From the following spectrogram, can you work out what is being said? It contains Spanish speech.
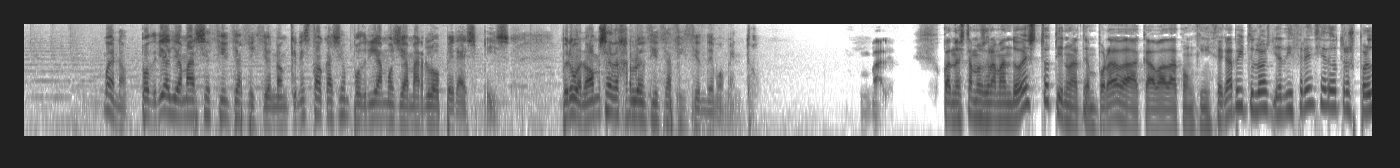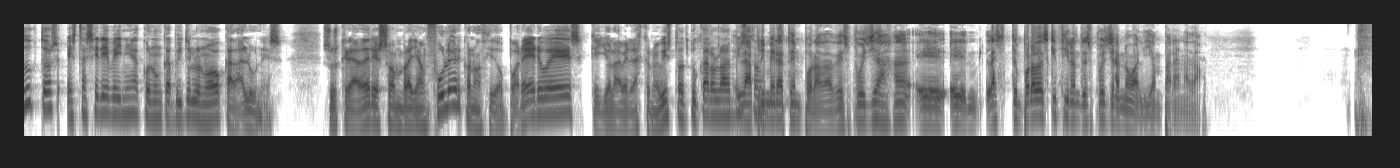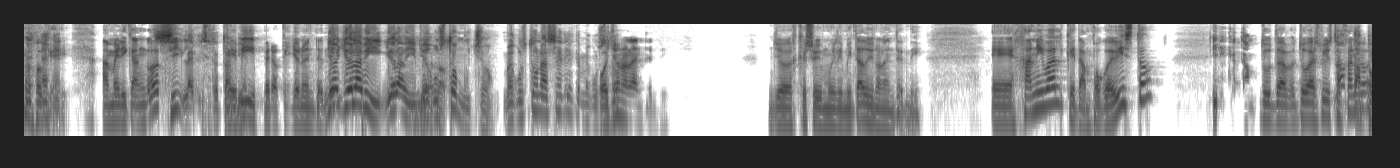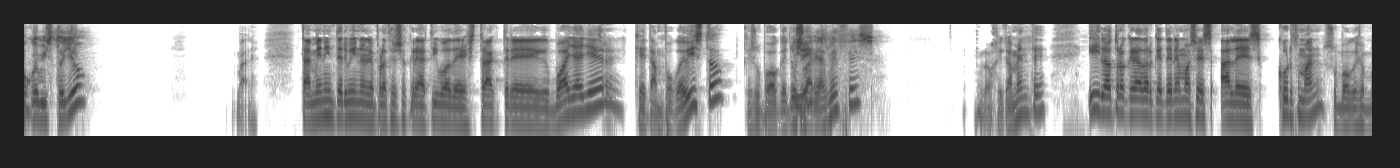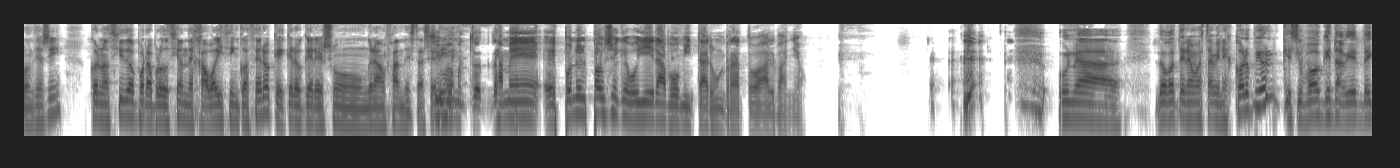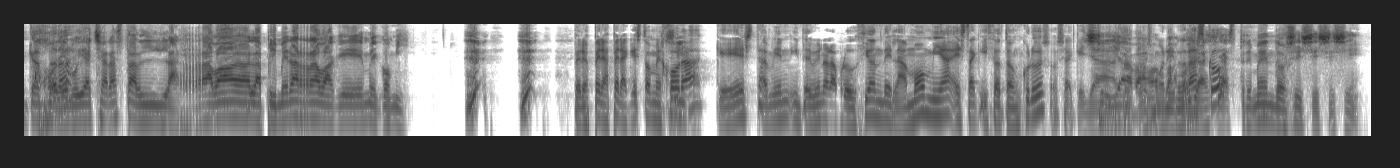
Bueno, podría llamarse ciencia ficción, aunque en esta ocasión podríamos llamarlo Opera Space. Pero bueno, vamos a dejarlo en ciencia ficción de momento. Vale. Cuando estamos grabando esto, tiene una temporada acabada con 15 capítulos y a diferencia de otros productos, esta serie venía con un capítulo nuevo cada lunes. Sus creadores son Brian Fuller, conocido por Héroes, que yo la verdad es que no he visto. ¿Tú, Carlos, lo has visto? La primera temporada, después ya... Eh, eh, las temporadas que hicieron después ya no valían para nada. ok. American Gods. Sí, la he visto también. Que vi, pero que yo no entendí. Yo, yo la vi, yo la vi, me gustó mucho. Me gustó una serie que me gustó. Pues yo no la entendí. Yo es que soy muy limitado y no la entendí. Eh, Hannibal, que tampoco he visto. ¿Tú, has visto no, Tampoco he visto yo. Vale. También intervino en el proceso creativo de Star Trek Voyager, que tampoco he visto, que supongo que tú ¿Y sí. varias veces? Lógicamente. Y el otro creador que tenemos es Alex Kurzman, supongo que se pronuncia así, conocido por la producción de Hawaii 5.0, que creo que eres un gran fan de esta serie. Sí, un momento, dame, eh, pon el pause que voy a ir a vomitar un rato al baño. Una. Luego tenemos también Scorpion, que supongo que también te encantará. Joder, voy a echar hasta la raba, la primera raba que me comí. Pero espera, espera, que esto mejora, sí. que es también intervino la producción de La momia, esta que hizo Tom Cruise, o sea que ya, sí, ya te vamos, morir vamos, de asco. Ya, es tremendo, sí, sí, sí, sí.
